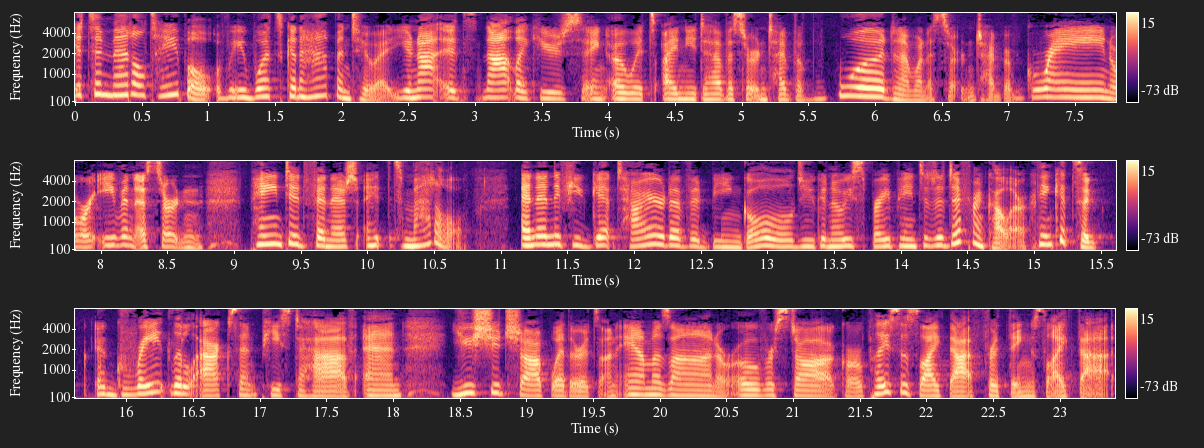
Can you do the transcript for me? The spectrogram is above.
It's a metal table. I mean, what's going to happen to it? You're not, it's not like you're saying, oh, it's, I need to have a certain type of wood and I want a certain type of grain or even a certain painted finish. It's metal. And then if you get tired of it being gold, you can always spray paint it a different color. I think it's a a great little accent piece to have. And you should shop whether it's on Amazon or Overstock or places like that for things like that.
